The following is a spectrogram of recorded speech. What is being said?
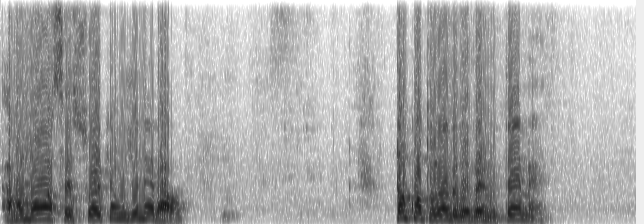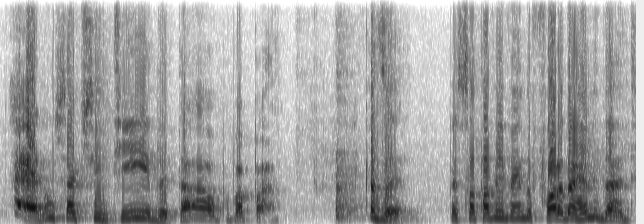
arrumou um assessor que é um general. Estão controlando o governo Temer? É, num certo sentido e tal, papapá. Quer dizer, o pessoal está vivendo fora da realidade.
